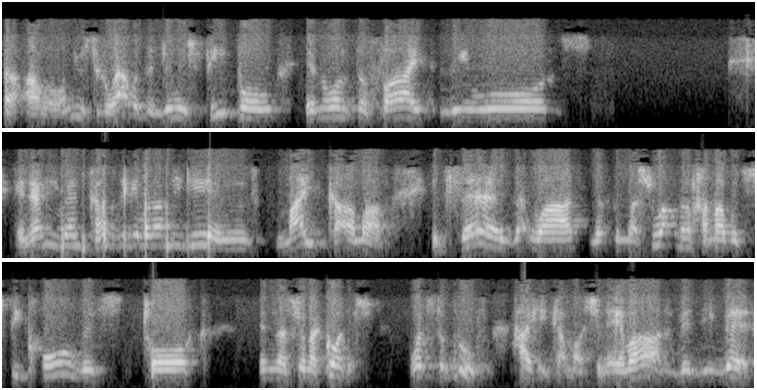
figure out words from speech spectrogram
uh, Aron used to go out with the Jewish people in order to fight the wars. And then event comes the Gemara begins, Mike Kamar. It says that what that the Mashuach Melchama would speak all this talk in the Shona Kodesh. What's the proof? Haki Kamar Shneimar V'diber.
